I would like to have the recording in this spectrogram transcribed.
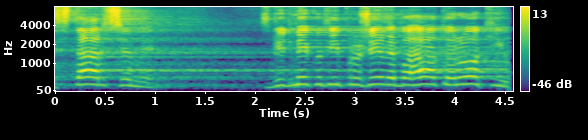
з старцями, з людьми, котрі прожили багато років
